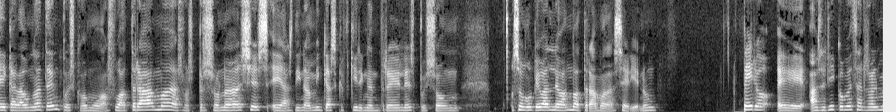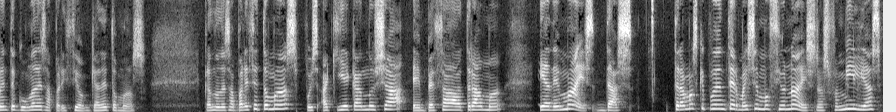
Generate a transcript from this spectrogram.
e cada unha ten pois como a súa trama, as súas personaxes e as dinámicas que adquiren entre eles pois son son o que van levando a trama da serie, non? Pero eh, a serie comeza realmente cunha desaparición, que a de Tomás. Cando desaparece Tomás, pois aquí é cando xa empeza a trama e ademais das tramas que poden ter máis emocionais nas familias,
